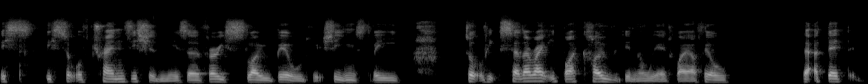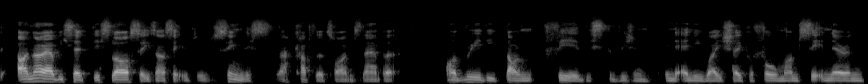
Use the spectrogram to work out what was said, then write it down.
this this sort of transition is a very slow build, which seems to be sort of accelerated by COVID in a weird way. I feel that that- I know how we said this last season. I we've seen this a couple of times now, but I really don't fear this division in any way, shape, or form. I'm sitting there and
